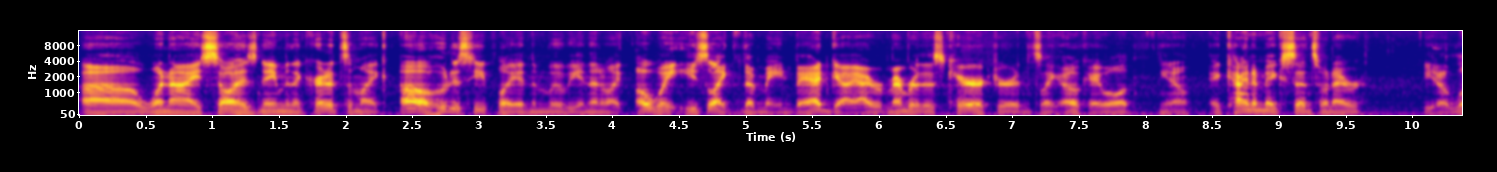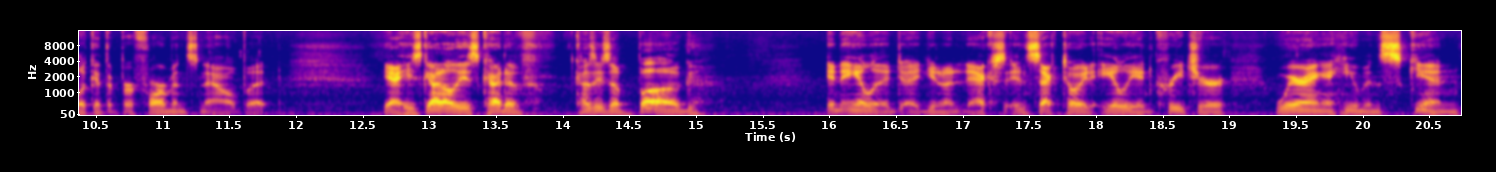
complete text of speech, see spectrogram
uh, when I saw his name in the credits, I'm like, oh, who does he play in the movie? And then I'm like, oh, wait, he's like the main bad guy. I remember this character. And it's like, okay, well, you know, it kind of makes sense when I, you know, look at the performance now. But yeah, he's got all these kind of, because he's a bug, an alien, uh, you know, an ex- insectoid alien creature wearing a human skin.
